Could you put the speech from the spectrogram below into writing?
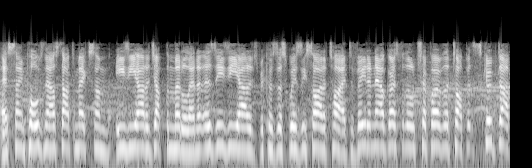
As St. Paul's now start to make some easy yardage up the middle, and it is easy yardage because this Wesley side are tired. Tavita now goes for the little chip over the top. It's scooped up.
